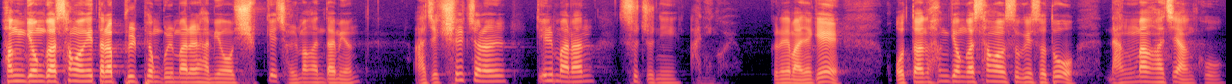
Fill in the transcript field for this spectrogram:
환경과 상황에 따라 불평불만을 하며 쉽게 절망한다면 아직 실전을 뛸 만한 수준이 아닌 거예요. 그런데 만약에 어떠한 환경과 상황 속에서도 낭망하지 않고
